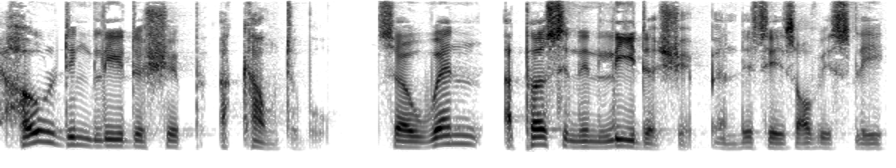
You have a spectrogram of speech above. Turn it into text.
holding leadership accountable. So when a person in leadership, and this is obviously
